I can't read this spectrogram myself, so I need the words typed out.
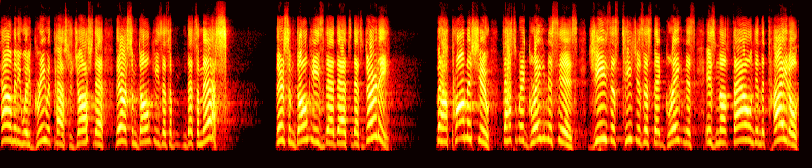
How many would agree with Pastor Josh that there are some donkeys that's a, that's a mess? There's some donkeys that, that's, that's dirty. But I promise you, that's where greatness is. Jesus teaches us that greatness is not found in the title,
